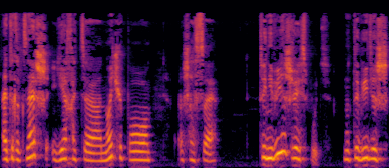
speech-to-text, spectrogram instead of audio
это как, знаешь, ехать ночью по шоссе. Ты не видишь весь путь, но ты видишь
